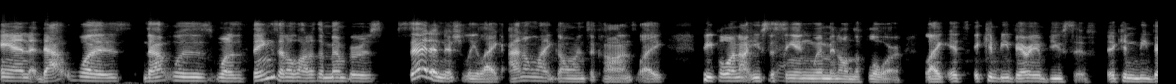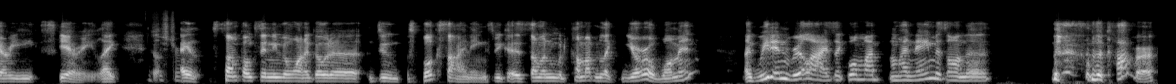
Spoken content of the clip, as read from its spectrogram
And that was that was one of the things that a lot of the members said initially, like, I don't like going to cons. Like people are not used to seeing women on the floor. Like it's it can be very abusive. It can be very scary. Like I- some folks didn't even want to go to do book signings because someone would come up and like, "You're a woman." Like we didn't realize, like, well, my my name is on the the cover,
